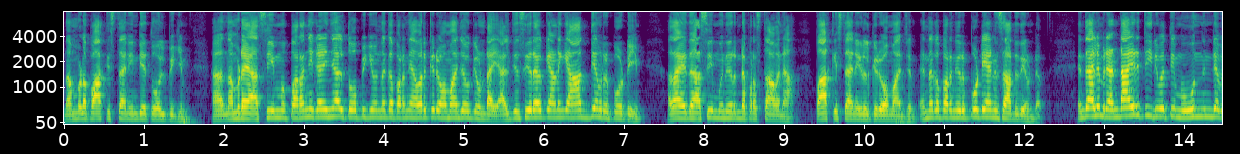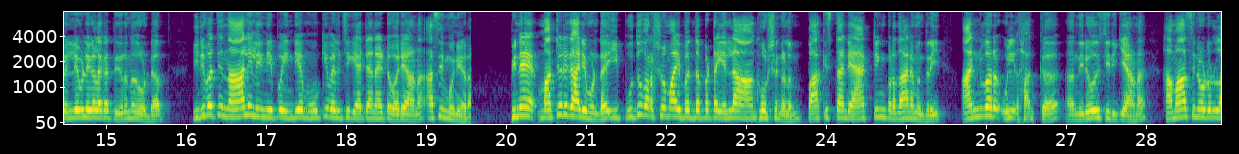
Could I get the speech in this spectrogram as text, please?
നമ്മുടെ പാകിസ്ഥാൻ ഇന്ത്യയെ തോൽപ്പിക്കും. നമ്മുടെ അസീം പറഞ്ഞു കഴിഞ്ഞാൽ തോൽപ്പിക്കും എന്നൊക്കെ പറഞ്ഞ് അവർക്ക് രോമാഞ്ചമൊക്കെ ഉണ്ടായി. അൽ ജസീറ ഒക്കെ ആണെങ്കിൽ ആദ്യം റിപ്പോർട്ട് ചെയ്യും. അതായത് അസീം മുനീറിന്റെ പ്രസ്താവന പാകിസ്ഥാനികൾക്ക് രോമാഞ്ചം എന്നൊക്കെ പറഞ്ഞ് റിപ്പോർട്ട് ചെയ്യാനും സാധ്യതയുണ്ട്. എന്തായാലും രണ്ടായിരത്തി ഇരുപത്തി മൂന്നിന്റെ വെല്ലുവിളികളൊക്കെ തീർന്നതുകൊണ്ട് ഇരുപത്തിനാലിൽ ഇനിയിപ്പോൾ ഇന്ത്യയെ മൂക്കി വലിച്ചു കയറ്റാനായിട്ട് വരെയാണ് അസിം മുനീർ. പിന്നെ മറ്റൊരു കാര്യമുണ്ട്. ഈ പുതുവർഷവുമായി ബന്ധപ്പെട്ട എല്ലാ ആഘോഷങ്ങളും പാകിസ്ഥാന്റെ ആക്ടിംഗ് പ്രധാനമന്ത്രി അൻവർ ഉൽ ഹക്ക് നിരോധിച്ചിരിക്കുകയാണ്. ഹമാസിനോടുള്ള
